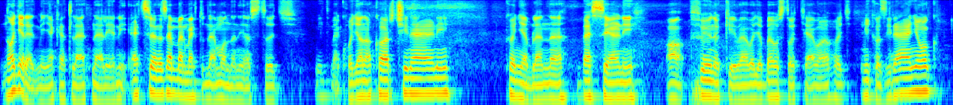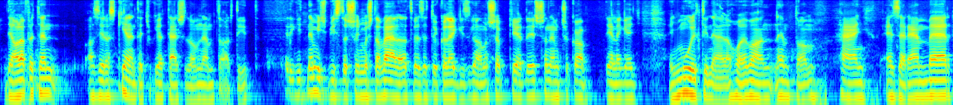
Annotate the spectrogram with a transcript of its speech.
nagy eredményeket lehetne elérni. Egyszerűen az ember meg tudná mondani azt, hogy mit meg hogyan akar csinálni, könnyebb lenne beszélni a főnökével vagy a beosztottjával, hogy mik az irányok, de alapvetően azért azt kijelentetjük, hogy a társadalom nem tart itt. Pedig itt nem is biztos, hogy most a vállalatvezetők a legizgalmasabb kérdés, hanem csak a, tényleg egy, egy multinál, ahol van nem tudom hány ezer ember,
